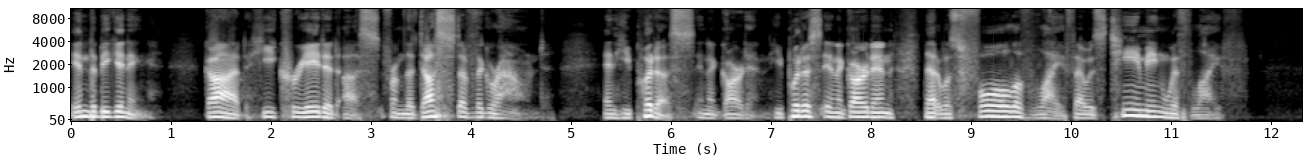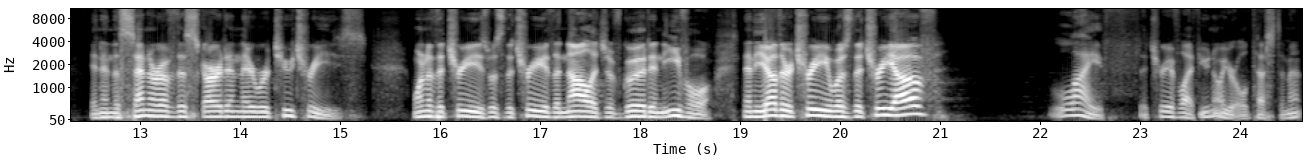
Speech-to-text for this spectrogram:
In the beginning, God, He created us from the dust of the ground, and He put us in a garden. He put us in a garden that was full of life, that was teeming with life. And in the center of this garden, there were two trees. One of the trees was the tree of the knowledge of good and evil, and the other tree was the tree of life, the tree of life. You know your Old Testament.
